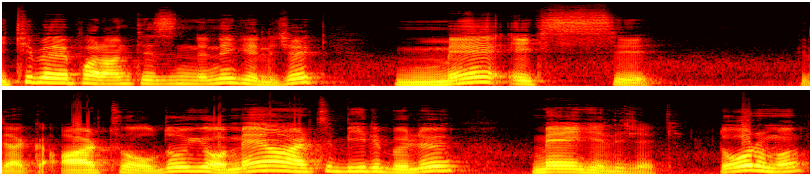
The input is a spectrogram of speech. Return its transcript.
2B parantezinde ne gelecek? M eksi bir dakika artı oldu. Yok M artı 1 bölü M gelecek. Doğru mu?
